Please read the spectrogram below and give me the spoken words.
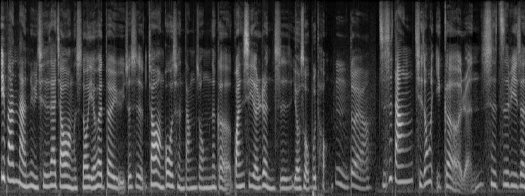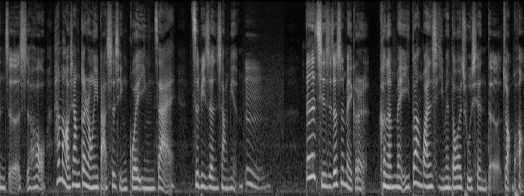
一般男女其实在交往的时候，也会对于就是交往过程当中那个关系的认知有所不同。嗯，对啊，只是当其中一个人是自闭症者的时候，他们好像更容易把事情归因在自闭症上面。嗯但是其实这是每个人可能每一段关系里面都会出现的状况。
